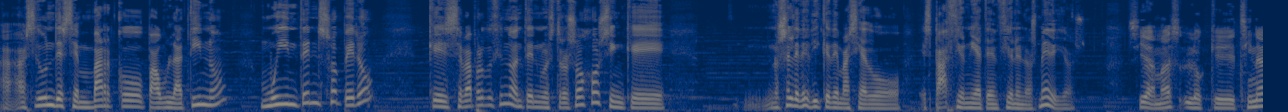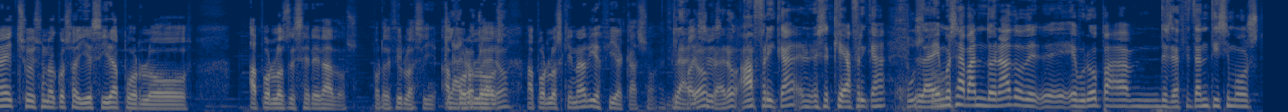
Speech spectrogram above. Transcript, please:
ha sido un desembarco paulatino, muy intenso, pero que se va produciendo ante nuestros ojos sin que no se le dedique demasiado espacio ni atención en los medios. Sí, además lo que China ha hecho es una cosa y es ir a por los a por los desheredados, por decirlo así, a Claro, por los claro. a por los que nadie hacía caso. Claro, países- claro. África, es que África Justo. la hemos abandonado de, de Europa mm, desde hace tantísimos,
